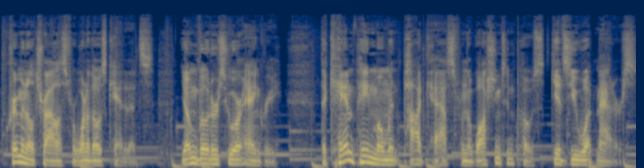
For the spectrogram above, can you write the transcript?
Criminal trials for one of those candidates, young voters who are angry. The Campaign Moment podcast from the Washington Post gives you what matters.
